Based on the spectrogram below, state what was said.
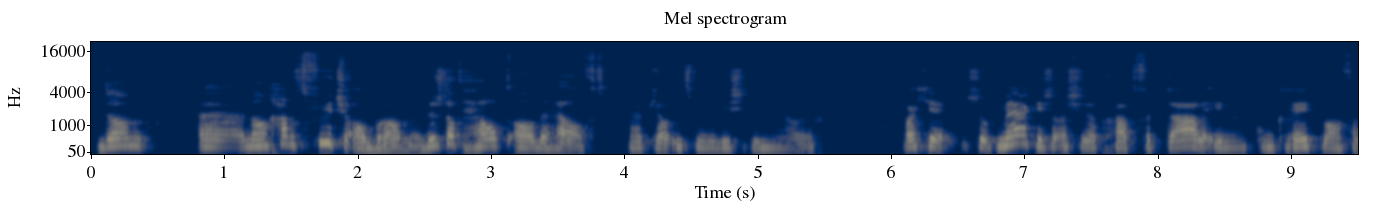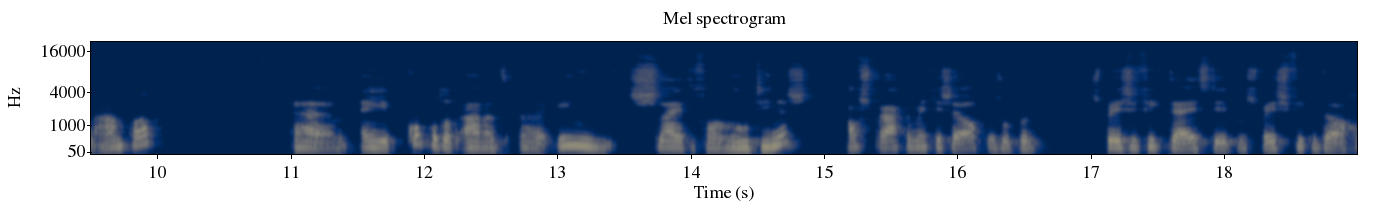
dan uh, dan gaat het vuurtje al branden. Dus dat helpt al de helft. Dan heb je al iets minder discipline nodig. Wat je zult merken is als je dat gaat vertalen in een concreet plan van aanpak. Um, en je koppelt dat aan het uh, inslijten van routines. Afspraken met jezelf. Dus op een specifiek tijdstip, een specifieke dag.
